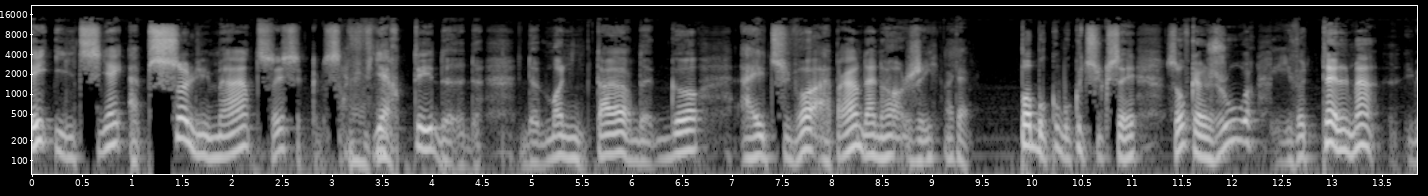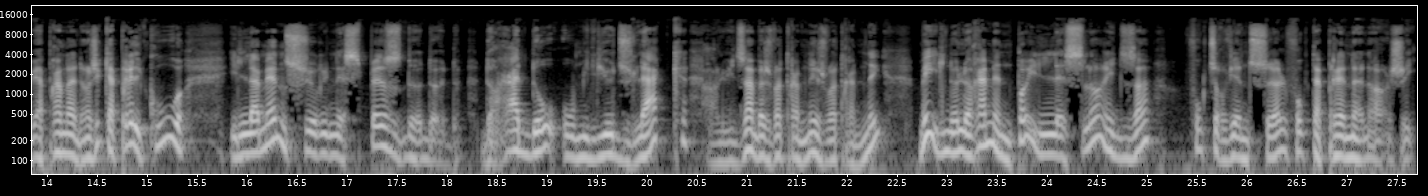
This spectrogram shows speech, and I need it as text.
Et il tient absolument, tu sais, c'est comme sa fierté de, de, de moniteur, de gars, hey, tu vas apprendre à nager. Pas beaucoup, beaucoup de succès. Sauf qu'un jour, il veut tellement lui apprendre à nager qu'après le cours, il l'amène sur une espèce de, de, de- de radeau au milieu du lac en lui disant ben, Je vais te ramener, je vais te ramener. Mais il ne le ramène pas, il le laisse là en lui disant faut que tu reviennes seul, faut que tu apprennes à nager.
